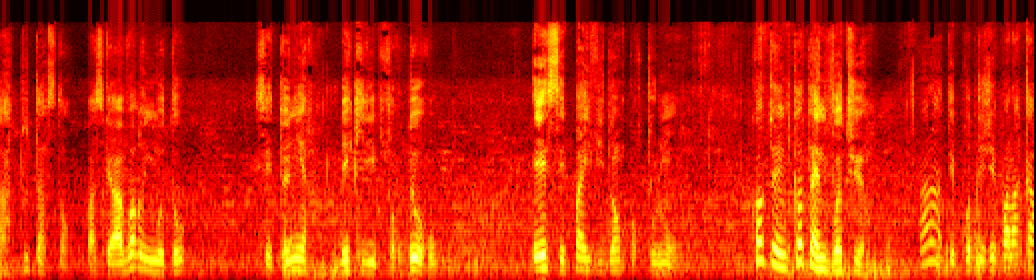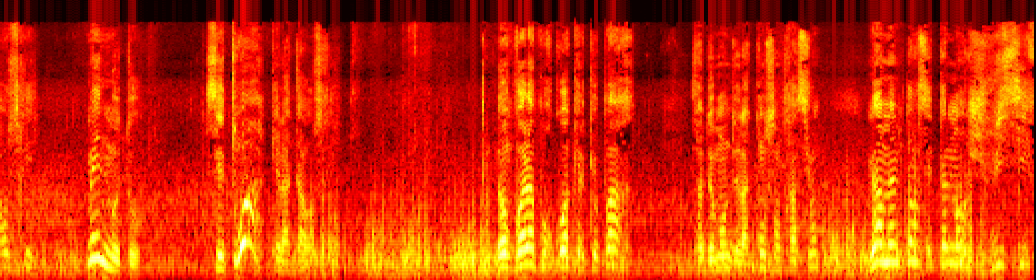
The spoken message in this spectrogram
à tout instant. Parce qu'avoir une moto, c'est tenir l'équilibre sur deux roues et c'est pas évident pour tout le monde. Quand tu as une, voiture, tu es protégé par la carrosserie. Mais une moto, c'est toi qui es la carrosserie. Donc voilà pourquoi quelque part, ça demande de la concentration. Mais en même temps, c'est tellement jouissif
